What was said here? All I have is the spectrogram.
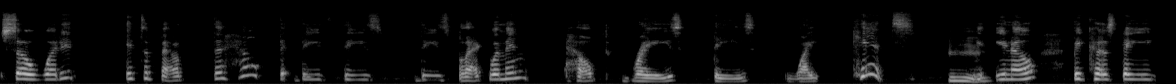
so what it it's about the help that these these these black women helped raise these white kids. Mm-hmm. You, you know, because they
